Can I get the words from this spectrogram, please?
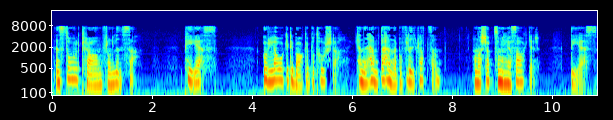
En stor kram från Lisa. PS. Ulla åker tillbaka på torsdag. Kan ni hämta henne på flygplatsen? Hon har köpt så många saker. DS.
